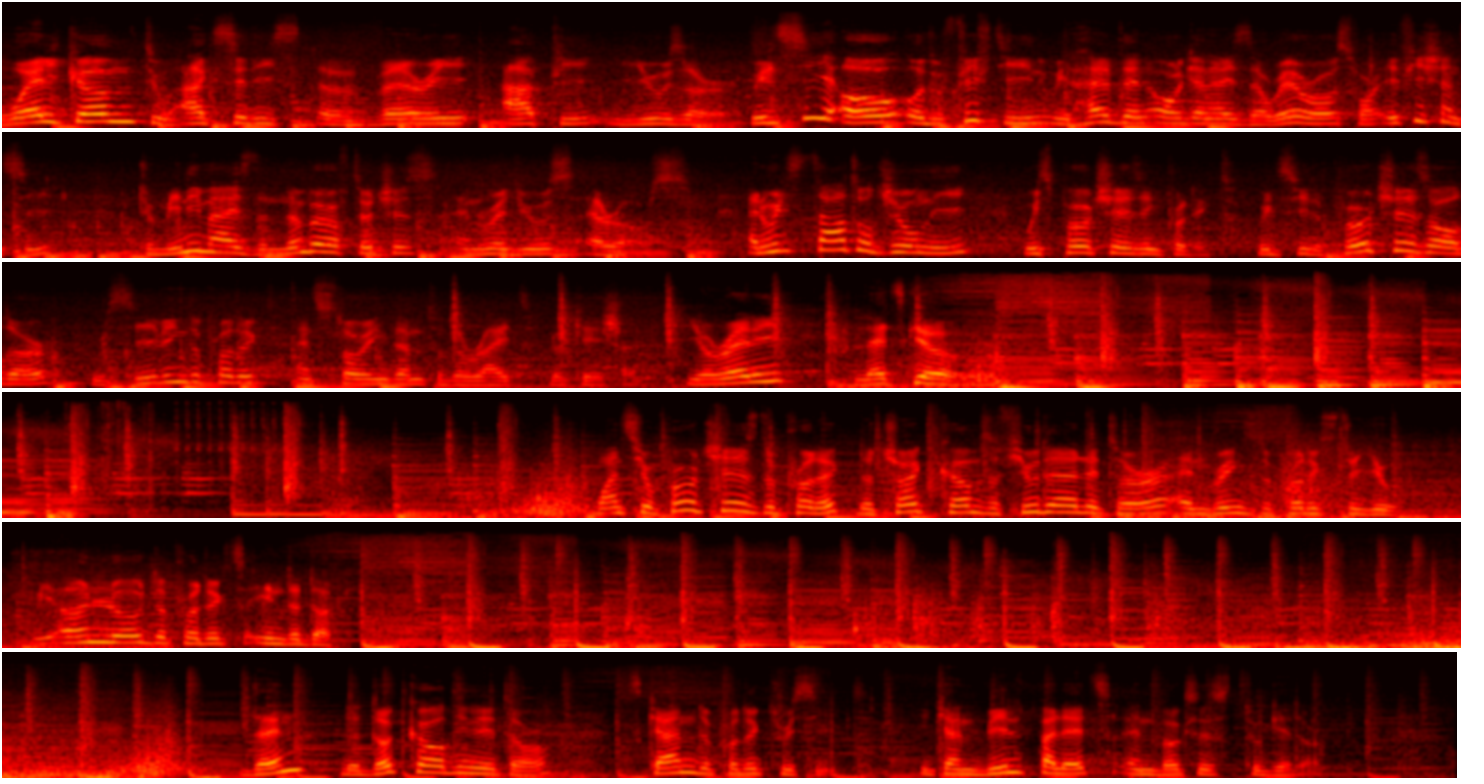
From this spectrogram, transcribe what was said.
Welcome to Axedis, a very happy user. We'll see how Odoo 15 will help them organize their warehouse for efficiency, to minimize the number of touches and reduce errors. And we'll start our journey with purchasing product. We'll see the purchase order, receiving the product and storing them to the right location. You ready? Let's go! Once you purchase the product, the truck comes a few days later and brings the products to you we unload the products in the dock. Then, the dock coordinator scans the product receipt. He can build pallets and boxes together.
